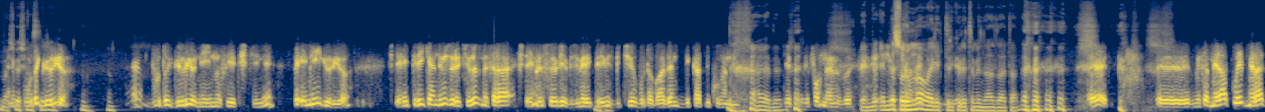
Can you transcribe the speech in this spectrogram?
Yani burada görüyor. Hı, hı. burada görüyor neyin nasıl yetiştiğini ve emeği görüyor. İşte elektriği kendimiz üretiyoruz. Mesela işte Emre söylüyor bizim elektriğimiz bitiyor burada. Bazen dikkatli kullanın. evet, evet. Cep telefonlarınızı. Emre, Emre sorumlu ama elektrik üretiminden zaten. evet. Ee, mesela meraklı merak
